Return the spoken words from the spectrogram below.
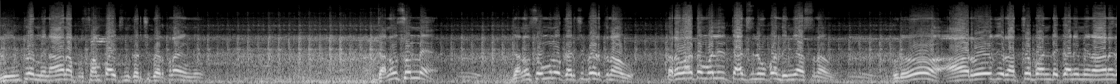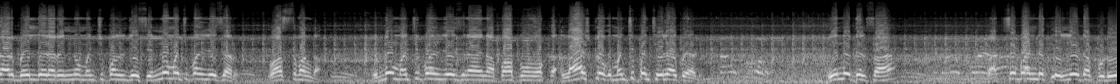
మీ ఇంట్లో మీ నాన్న అప్పుడు సంపాదించిన ఖర్చు పెడుతున్నావు ఏంది? జనం సొమ్మే. జనం సొమ్ము నువ్వు ఖర్చు పెడుతున్నావు. తర్వాత మళ్ళీ ట్యాక్సీలు రూపాయలు దింగేస్తున్నావు ఇప్పుడు ఆ రోజు రచ్చబండకని మీ నాన్నగారు బయలుదేరారు ఎన్నో మంచి పనులు చేసి ఎన్నో మంచి పనులు చేశారు వాస్తవంగా. ఎన్నో మంచి పనులు చేసిన ఆయన పాపం ఒక లాస్ట్లో ఒక మంచి పని చేయలేకపోయాడు. ఏందో తెలుసా? రచ్చబండకి వెళ్ళేటప్పుడు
